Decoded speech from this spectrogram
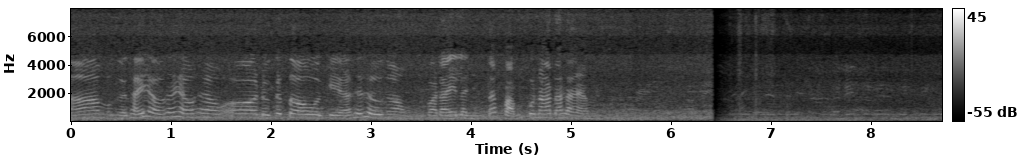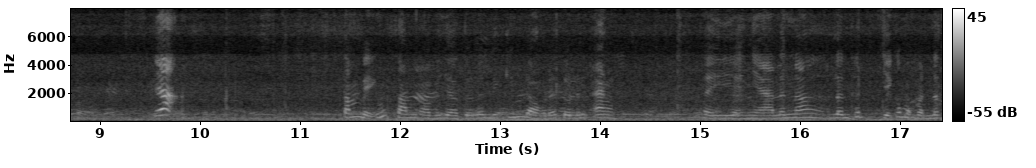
à, mọi người thấy không? Thấy không? Thấy không? À, được cái tô rồi kìa thấy thương không? Và đây là những tác phẩm của nó đã làm. Yeah. tắm biển xong rồi bây giờ tụi linh đi kiếm đồ để tụi linh ăn. Thì nhà linh nó linh thích chỉ có một mình linh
